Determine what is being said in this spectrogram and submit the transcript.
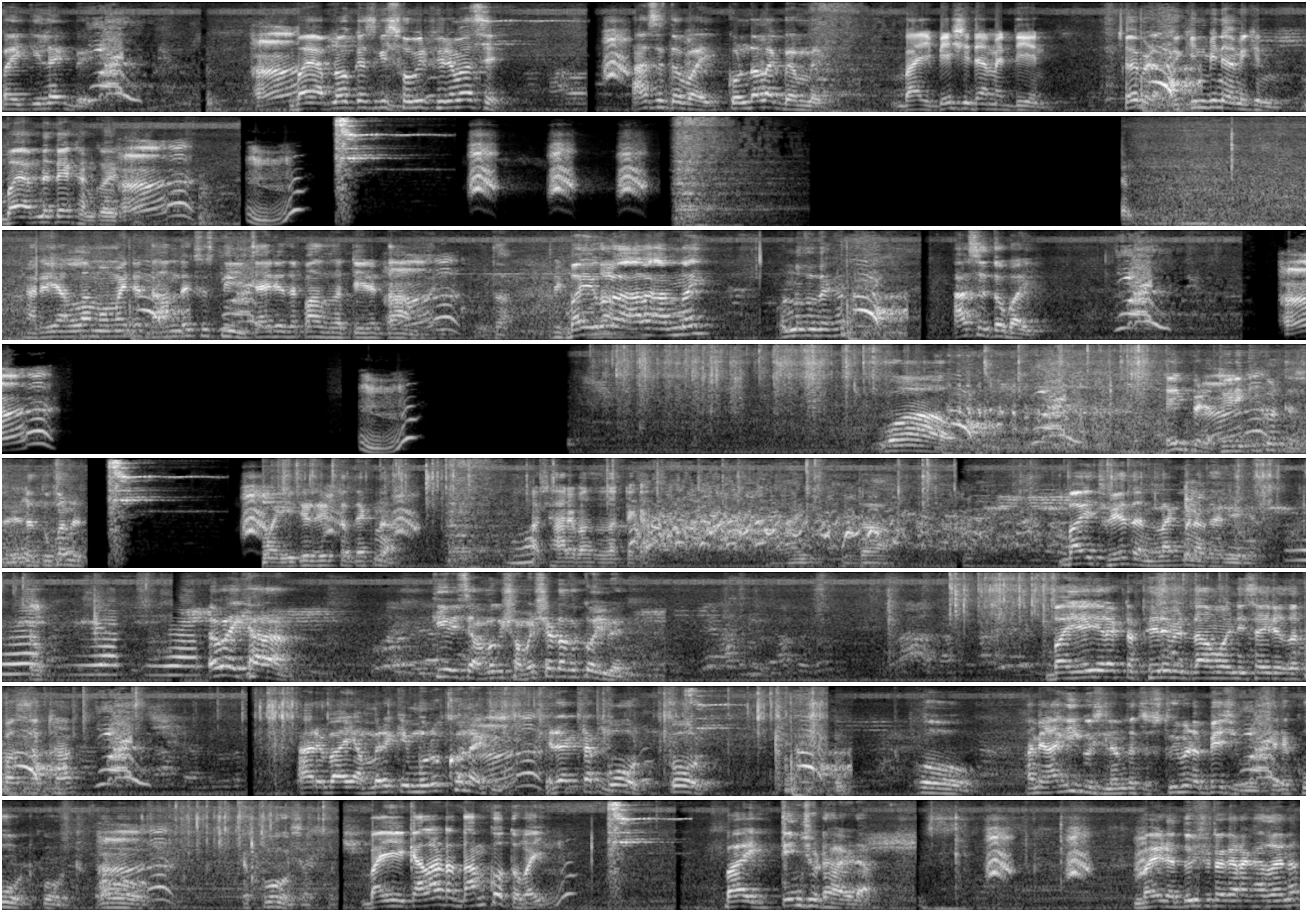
ভাই কি লাগবে? ভাই আপনার কাছে কি ছবির ফ্রেম আছে? আছে তো ভাই কোনটা লাগবে আমি ভাই বেশি দামের দিন এই বেটা তুই কিনবি না আমি কিনবো? ভাই আপনি দেখান কয়েক আরে আল্লাহ মামা দাম দেখছিস নি? চার হাজার পাঁচ হাজার টাকার দাম। ভাই এগুলো আর আর নাই? অন্য তো দেখান আছে তো ভাই। ওয়াও। এই বেটা, তুই কি করতেছ? এটা দোকানের ভাই এইটার রেটটা দেখ না। মামা সাড়ে পাঁচ হাজার টাকা। ভাই ধুয়ে দেন, লাগবে না তাহলে। এ ভাই, খারান। কি হয়েছে? আমাকে সমস্যাটা তো কইবেন। ভাই, এই এর একটা ফ্রেমের দাম হয়নি চার হাজার পাঁচ টাকা। আরে ভাই, আমরা কি মূর্খ নাকি? এটা একটা কোট কোট। ও, আমি আগেই কইছিলাম, দেখছিস, তুই বেটা বেশি বলছিস, এটা কোট কোট। ও, এটা কোট। ভাই, এই কালারটার দাম কত ভাই? ভাই, তিনশো টাকা এটা। ভাই, এটা দুইশো টাকা রাখা যায় না?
